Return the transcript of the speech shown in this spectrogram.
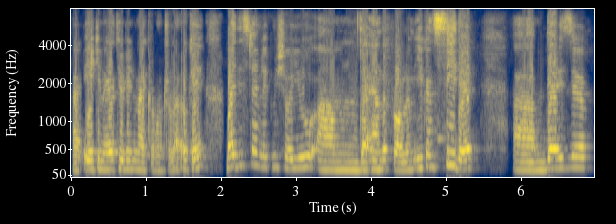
uh, ATmega 328 microcontroller. Okay? By this time let me show you um, the another problem. You can see that um, there is a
